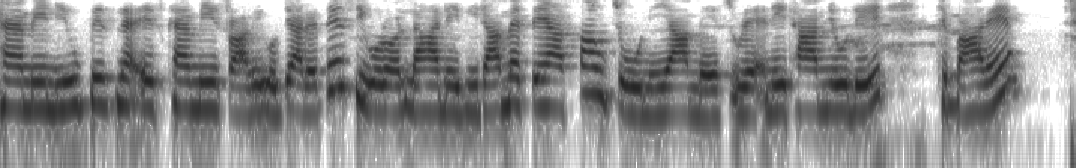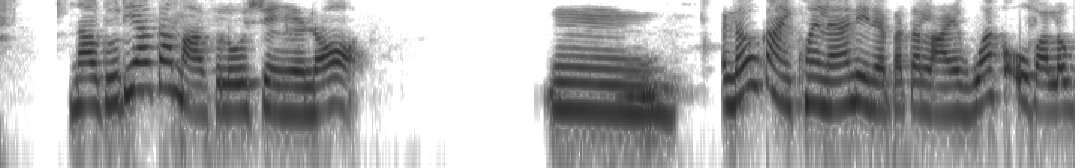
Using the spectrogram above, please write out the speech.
coming new business is coming ဆိုတာလေးကိုပြတယ်သင်စီကိုတော့လာနေပြီဒါပေမဲ့သင်ကစောင့်ကြိုနေရမယ်ဆိုတဲ့အနေအထားမျိုးလေးဖြစ်ပါတယ်နောက်ဒုတိယကမှာဆိုလို့ရှိရင်တော့ อืมအလောက်ကင်ခွင်လန်းနေနဲ့ပတ်သက်လာရင် work overload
